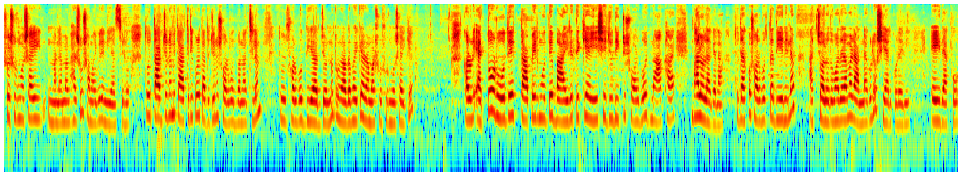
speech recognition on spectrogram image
শ্বশুরমশাই মানে আমার ভাসু সময় পেলে নিয়ে আসছিল। তো তার জন্য আমি তাড়াতাড়ি করে তাদের জন্য শরবত বানাচ্ছিলাম। তো শরবত দেওয়ার জন্য তো দাদাভাইকে আর আমার শ্বশুরমশাইকে। কারণ এত রোদের তাপের মধ্যে বাইরে থেকে এসে যদি একটু শরবত না খায়, ভালো লাগে না। তো দেখো শরবতটা দিয়ে নিলাম। আর চলো তোমাদের আমার রান্নাগুলো শেয়ার করে নিই। এই দেখো,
